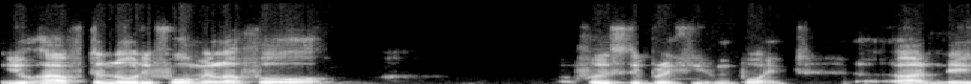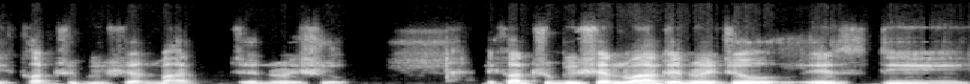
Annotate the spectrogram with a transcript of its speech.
you have to know the formula for first the break-even point and the contribution margin ratio. The contribution margin ratio is the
